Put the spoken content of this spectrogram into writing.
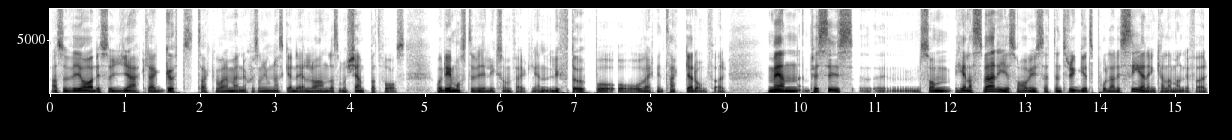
Alltså vi har det så jäkla gött tack vare människor som Jonas Gardell och andra som har kämpat för oss. Och det måste vi liksom verkligen lyfta upp och, och, och verkligen tacka dem för. Men precis eh, som hela Sverige så har vi ju sett en trygghetspolarisering kallar man det för.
